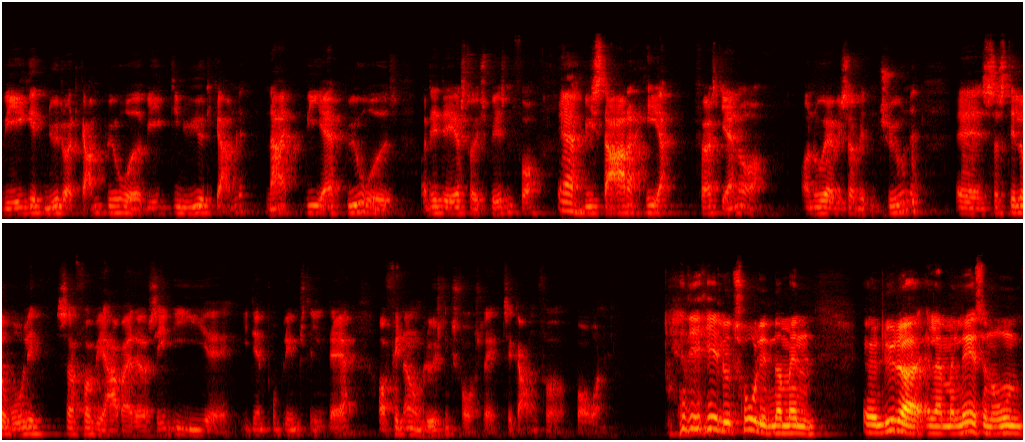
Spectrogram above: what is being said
Vi er ikke et nyt og et gammelt byråd, og vi er ikke de nye og de gamle. Nej, vi er byrådet, og det er det, jeg står i spidsen for. Ja, Vi starter her 1. januar, og nu er vi så ved den 20. Øh, Så stille og roligt, så får vi arbejdet os ind i, øh, i den problemstilling, der er, og finder nogle løsningsforslag til gavn for borgerne. det er helt utroligt, når man øh, lytter, eller man læser nogle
